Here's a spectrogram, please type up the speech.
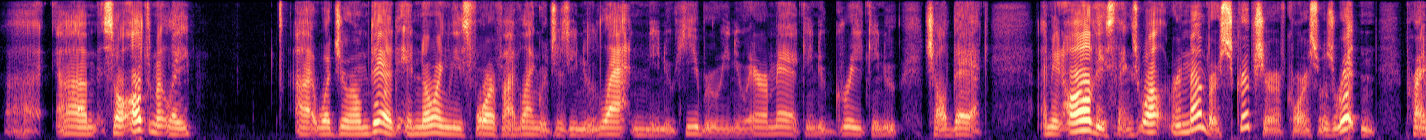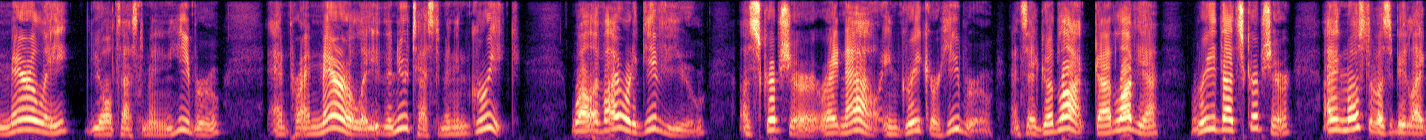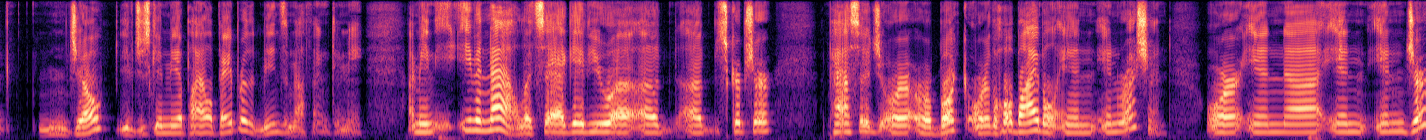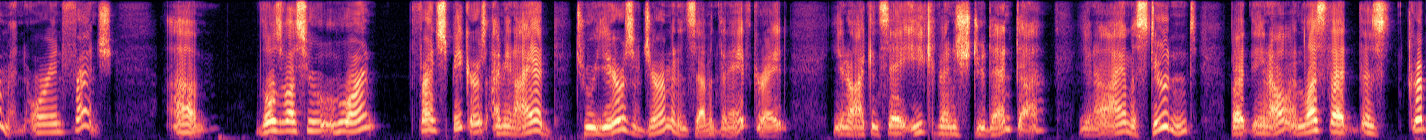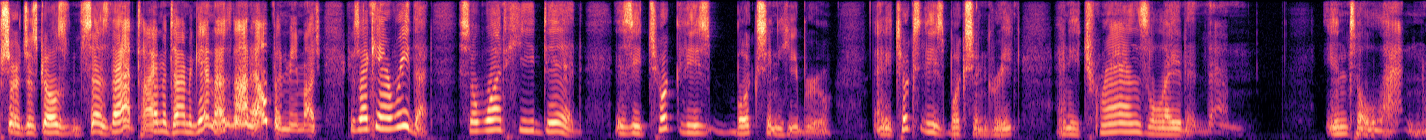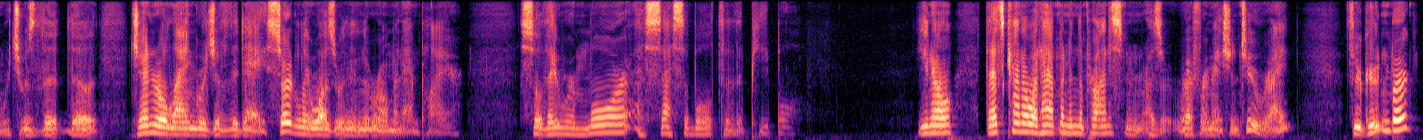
Uh, um, so ultimately, uh, what Jerome did in knowing these four or five languages. He knew Latin, he knew Hebrew, he knew Aramaic, he knew Greek, he knew Chaldaic. I mean, all these things. Well, remember, Scripture, of course, was written primarily the Old Testament in Hebrew and primarily the New Testament in Greek. Well, if I were to give you a scripture right now in Greek or Hebrew and say, Good luck, God love you, read that scripture, I think most of us would be like, mm, Joe, you've just given me a pile of paper that means nothing to me. I mean, even now, let's say I gave you a, a, a scripture passage or, or a book or the whole Bible in, in Russian or in, uh, in, in German or in French. Um, those of us who, who aren't French speakers, I mean, I had two years of German in seventh and eighth grade. You know, I can say ich bin Studenta, you know, I am a student, but, you know, unless that the scripture just goes says that time and time again. That's not helping me much because I can't read that. So what he did is he took these books in Hebrew and he took these books in Greek and he translated them into Latin, which was the, the general language of the day, certainly was within the Roman Empire. So they were more accessible to the people. You know, that's kind of what happened in the Protestant Reformation too, right? Through Gutenberg,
